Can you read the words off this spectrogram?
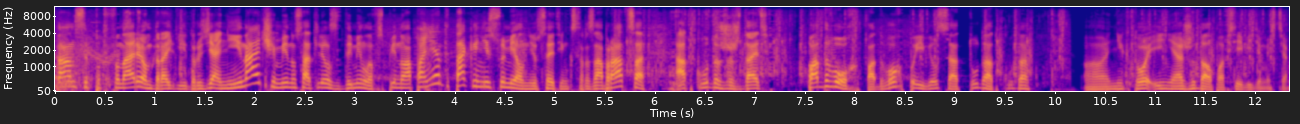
танцы под фонарем, дорогие друзья. Не иначе, минус отлил задымило в спину оппонента, так и не сумел New Settings разобраться, откуда же ждать подвох. Подвох появился оттуда, откуда э, никто и не ожидал, по всей видимости.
